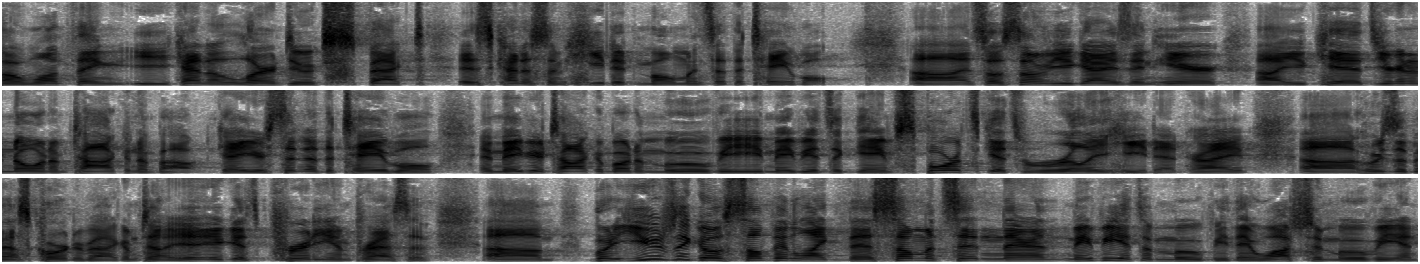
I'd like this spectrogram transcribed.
Uh, one thing you kind of learn to expect is kind of some heated moments at the table. Uh, and so, some of you guys in here, uh, you kids, you're going to know what I'm talking about. Okay, you're sitting at the table, and maybe you're talking about a movie, maybe it's a game. Sports gets really heated, right? Uh, who's the best quarterback? I'm telling you, it, gets pretty impressive. Um, but it usually goes something like this someone's sitting there, and maybe it's a movie. They watched a movie, and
